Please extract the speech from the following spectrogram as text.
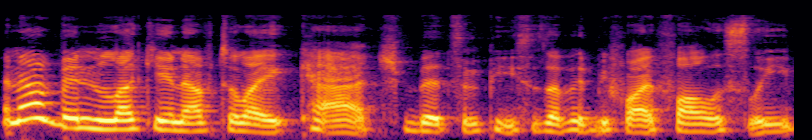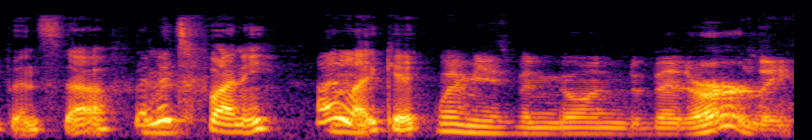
And I've been lucky enough to like catch bits and pieces of it before I fall asleep and stuff. And it's funny. I like it. Wemi's been going to bed early.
